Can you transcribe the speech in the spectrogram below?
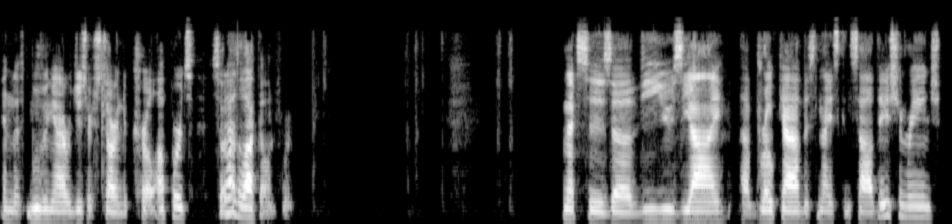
and the moving averages are starting to curl upwards. So it has a lot going for it. Next is uh, VUZI, uh, broke out of this nice consolidation range.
